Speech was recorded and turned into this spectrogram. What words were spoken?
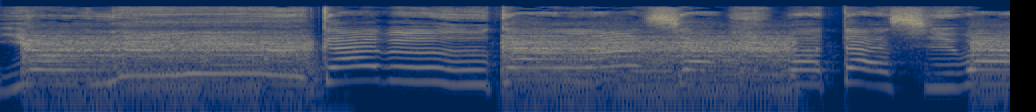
夜に浮かぶからさ私は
